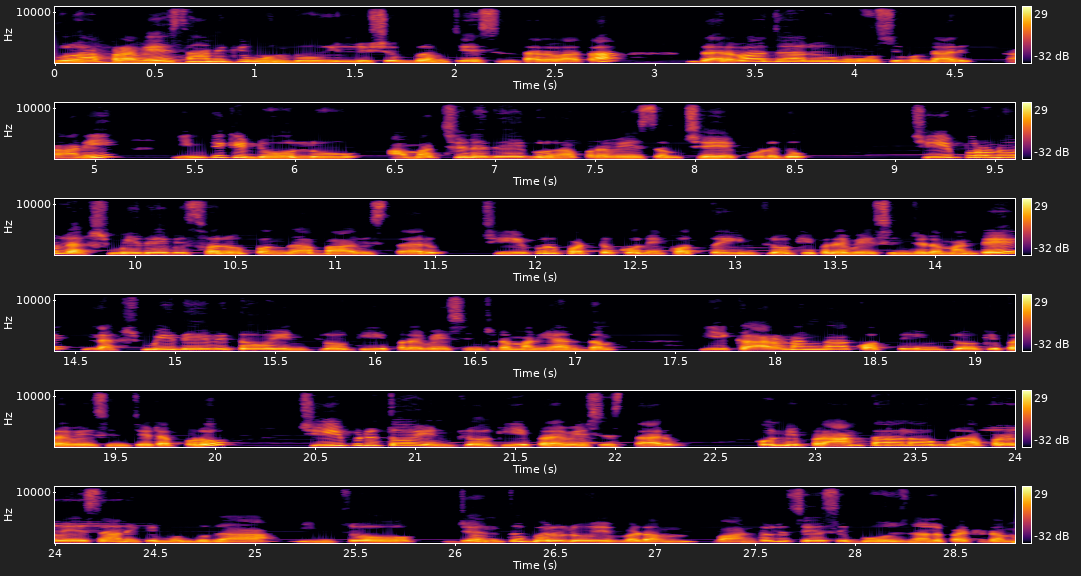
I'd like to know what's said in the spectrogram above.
గృహప్రవేశానికి ముందు ఇల్లు శుభ్రం చేసిన తర్వాత దర్వాజాలు మూసి ఉండాలి. కానీ ఇంటికి డోర్లు అమర్చినదే గృహప్రవేశం చేయకూడదు. చీపురును లక్ష్మీదేవి స్వరూపంగా భావిస్తారు. చీపురు పట్టుకుని కొత్త ఇంట్లోకి ప్రవేశించడం అంటే లక్ష్మీదేవితో ఇంట్లోకి ప్రవేశించడం అని అర్థం. ఈ కారణంగా కొత్త ఇంట్లోకి ప్రవేశించేటప్పుడు చీపురుతో ఇంట్లోకి ప్రవేశిస్తారు. కొన్ని ప్రాంతాలలో గృహప్రవేశానికి ముందుగా ఇంట్లో జంతు బలులు ఇవ్వడం వంటలు చేసి భోజనాలు పెట్టడం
